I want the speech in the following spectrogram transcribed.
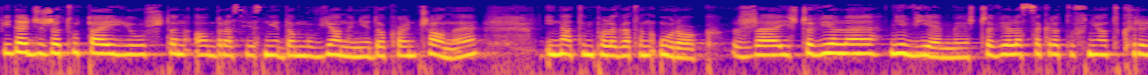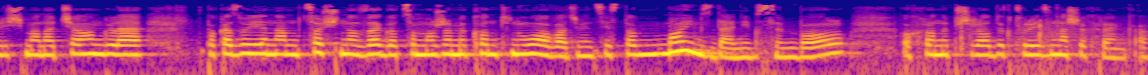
widać, że tutaj już ten obraz jest niedomówiony, niedokończony i na tym polega ten urok, że jeszcze wiele nie wiemy, jeszcze wiele sekretów nie odkryliśmy, ona ciągle pokazuje nam coś nowego, co możemy kontynuować, więc jest to moim zdaniem symbol ochrony przyrody, który jest w naszych rękach.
